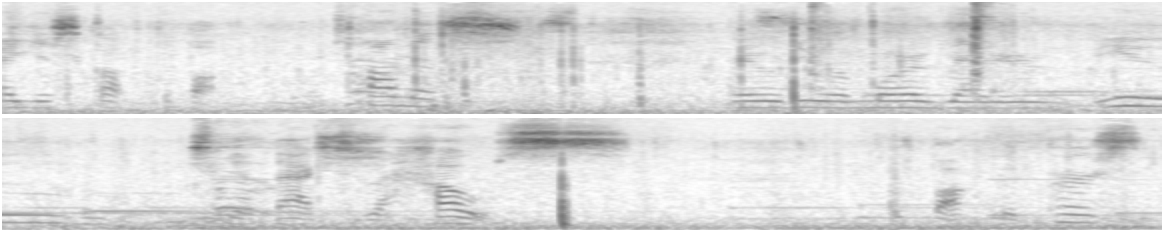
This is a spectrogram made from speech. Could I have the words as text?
I just got the box, Thomas. I will do a more better review when we get back to the house with Percy.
